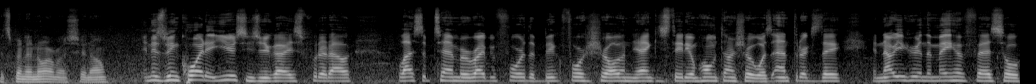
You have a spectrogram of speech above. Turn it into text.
it's been enormous, you know. And it's been quite a year since you guys put it out. Last September, right before the Big Four show in Yankee Stadium, hometown show was Anthrax Day, and now you're here in the Mayhem Fest. So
